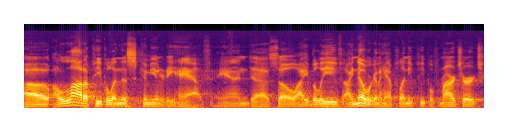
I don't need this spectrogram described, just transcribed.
Uh, a lot of people in this community have. And uh, so I believe, I know we're going to have plenty of people from our church,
